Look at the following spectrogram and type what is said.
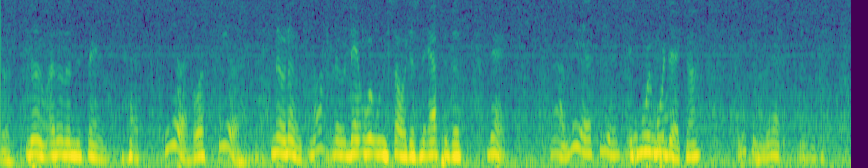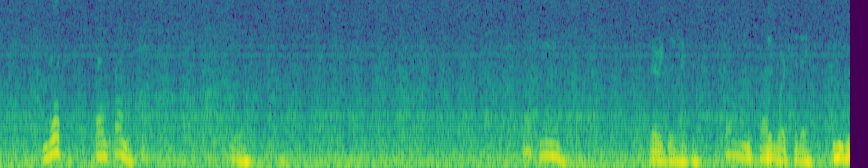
Good. No, I don't understand. Here, was here. No, no, No? no. Damn, what we saw just after the deck. Ah, there, here. It's more more deck, huh? This is deck. Deck Titanic. Here. Okay. Very good, Victor. Come Good work today.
